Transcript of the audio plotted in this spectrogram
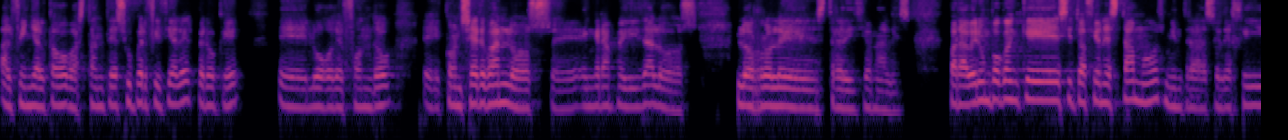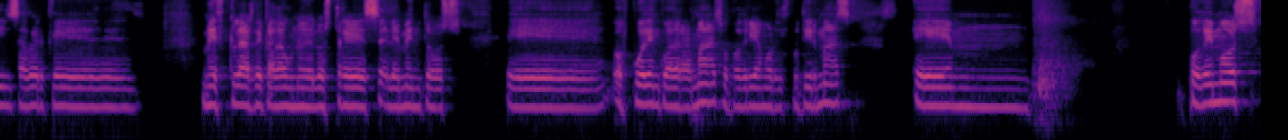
al fin y al cabo bastante superficiales, pero que luego de fondo conservan los, en gran medida los, los roles tradicionales. Para ver un poco en qué situación estamos, mientras elegís saber qué mezclas de cada uno de los tres elementos eh, os pueden cuadrar más o podríamos discutir más. Em, podemos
